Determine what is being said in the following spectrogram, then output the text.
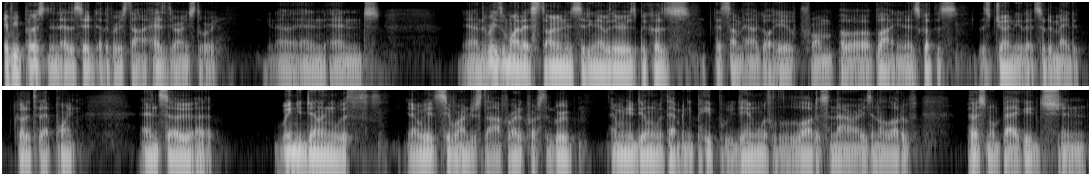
every person, as I said at the very start, has their own story, you know, and and you know, the reason why that stone is sitting over there is because it somehow got here from blah blah blah. blah. You know, it's got this this journey that sort of made it got it to that point. And so uh, when you're dealing with, you know, we had several hundred staff right across the group, and when you're dealing with that many people, you're dealing with a lot of scenarios and a lot of personal baggage, and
